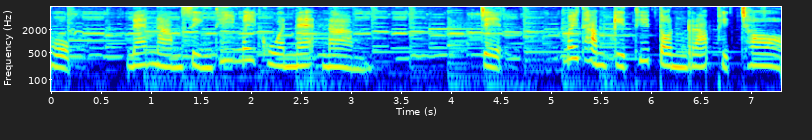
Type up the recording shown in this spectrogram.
6. แนะนำสิ่งที่ไม่ควรแนะนำ 7. ไม่ทำกิจที่ตนรับผิดชอบ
